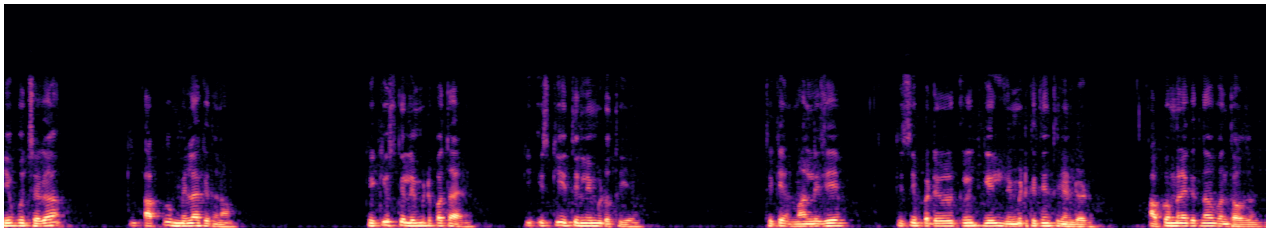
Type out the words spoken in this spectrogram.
ये पूछेगा कि आपको मिला कितना? क्योंकि उसकी लिमिट पता है कि इसकी इतनी लिमिट होती है। ठीक है? मान लीजिए किसी पर्टिकुलर की लिमिट कितनी? थ्री हंड्रेड आपको मिला कितना? वन थाउज़ेंड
